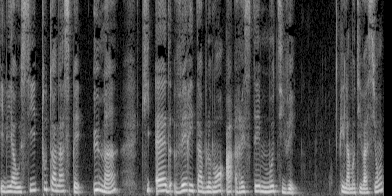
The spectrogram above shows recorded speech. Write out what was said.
il y a aussi tout un aspect humain qui aide véritablement à rester motivé. Et la motivation,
